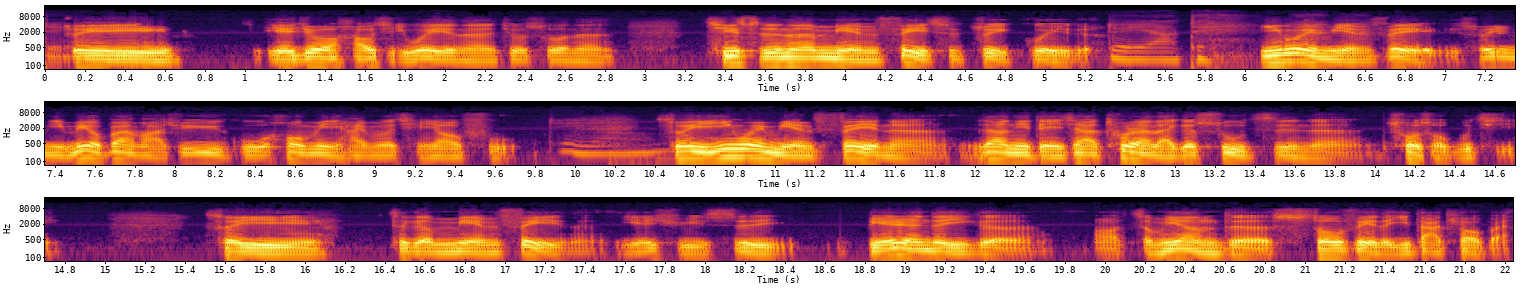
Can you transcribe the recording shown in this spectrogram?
对。所以也就好几位呢，就说呢，其实呢，免费是最贵的。对呀、啊，对。因为免费，所以你没有办法去预估后面你还有没有钱要付。对呀，所以因为免费呢，让你等一下突然来个数字呢，措手不及。所以这个免费呢，也许是别人的一个啊怎么样的收费的一大跳板。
